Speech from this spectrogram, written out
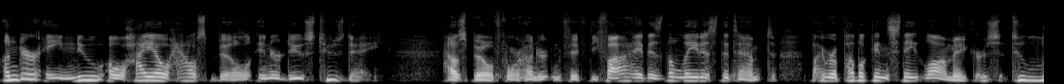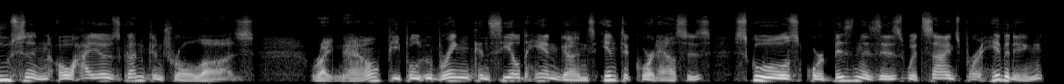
under a new Ohio House bill introduced Tuesday. House Bill 455 is the latest attempt by Republican state lawmakers to loosen Ohio's gun control laws. Right now, people who bring concealed handguns into courthouses, schools, or businesses with signs prohibiting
